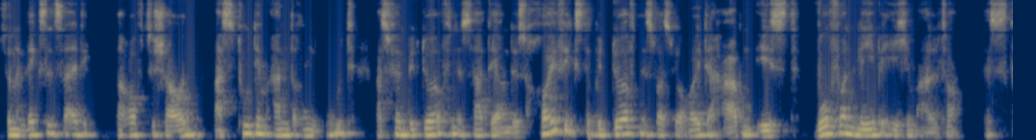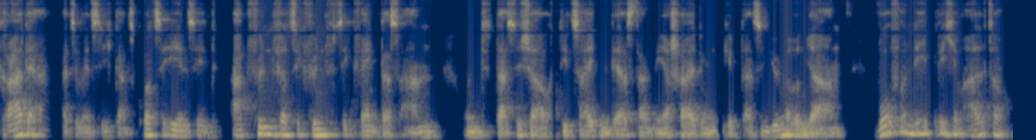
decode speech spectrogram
sondern wechselseitig darauf zu schauen, was tut dem anderen gut, was für ein Bedürfnis hat er. Und das häufigste Bedürfnis, was wir heute haben, ist, wovon lebe ich im Alter? Das ist gerade, also wenn es nicht ganz kurze Ehen sind, ab 45, 50 fängt das an. Und das ist ja auch die Zeit, in der es dann mehr Scheidungen gibt als in jüngeren Jahren. Wovon lebe ich im Alter?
